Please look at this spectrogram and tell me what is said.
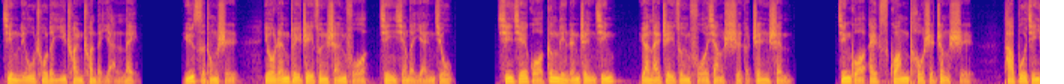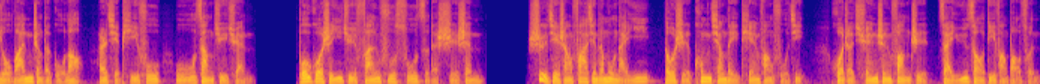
竟流出了一串串的眼泪。与此同时，有人对这尊神佛进行了研究，其结果更令人震惊。原来这尊佛像是个真身，经过 X 光透视证实，它不仅有完整的骨烙，而且皮肤五脏俱全，不过是一具凡夫俗子的尸身。世界上发现的木乃伊都是空腔内填放腹剂，或者全身放置在余造地方保存，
